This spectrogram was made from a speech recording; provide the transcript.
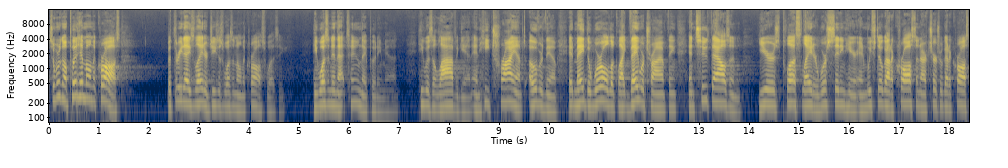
so we're going to put him on the cross. But three days later, Jesus wasn't on the cross, was he? He wasn't in that tomb they put him in. He was alive again, and he triumphed over them. It made the world look like they were triumphing. And 2,000 years plus later, we're sitting here, and we've still got a cross in our church. We've got a cross.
